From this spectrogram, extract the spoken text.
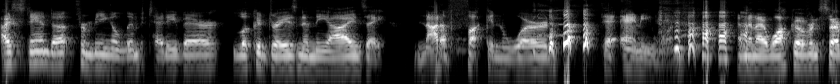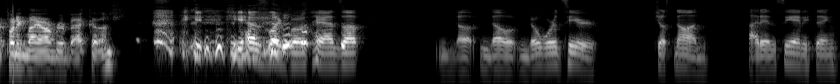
I stand up from being a limp teddy bear, look at Drazen in the eye, and say, "Not a fucking word to anyone." And then I walk over and start putting my armor back on. he, he has like both hands up. No, no, no words here. Just none. I didn't see anything.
